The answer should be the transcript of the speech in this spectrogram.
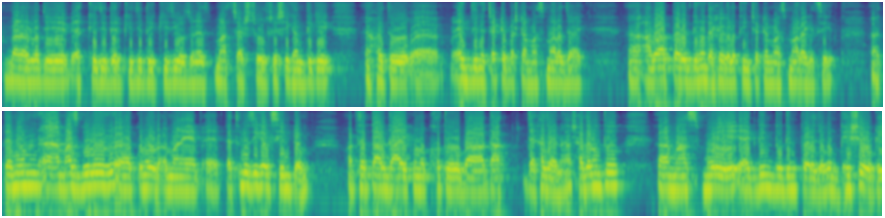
আপনার হলো যে এক কেজি, দেড় কেজি, দুই কেজি ওজনের মাছ চাষ চলছে, সেখান থেকে হয়তো একদিনে চারটে পাঁচটা মাছ মারা যায়। আবার পরের দিনও দেখা গেল তিন চারটে মাছ মারা গেছে। তেমন মাছগুলোর কোনো মানে প্যাথোলজিক্যাল সিমটম অর্থাৎ তার গায়ে কোনো ক্ষত বা দাগ দেখা যায় না। সাধারণত মাছ মরে একদিন, দুদিন পরে যখন ভেসে ওঠে,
